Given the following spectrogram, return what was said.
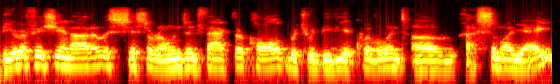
beer aficionados, cicerones, in fact, they're called, which would be the equivalent of a sommelier.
